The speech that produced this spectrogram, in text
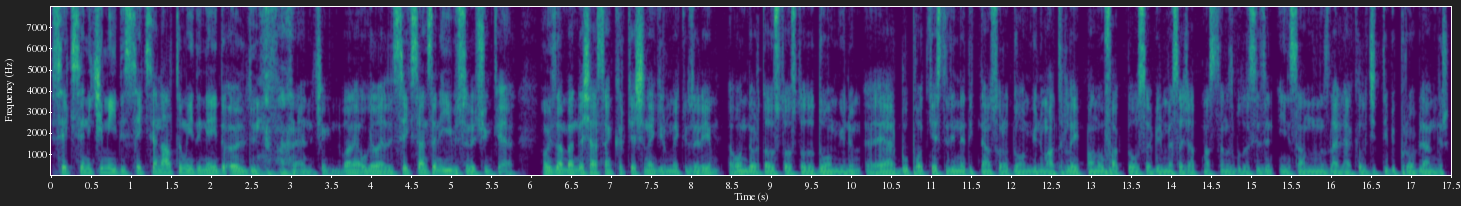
82 miydi, 86 mıydı neydi öldüğünde falan. Yani çünkü bana o kadar 80 sene iyi bir süre çünkü yani. O yüzden ben de şahsen 40 yaşına girmek üzereyim. 14 Ağustos'ta da doğum günüm. Eğer bu podcast'i dinledikten sonra doğum günümü hatırlayıp bana ufak da olsa bir mesaj atmazsanız bu da sizin insanlığınızla alakalı ciddi bir problemdir.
